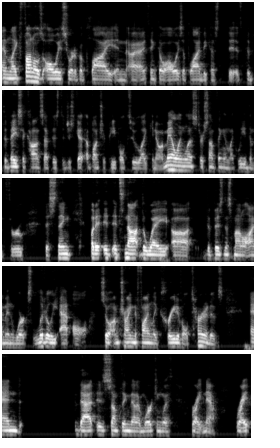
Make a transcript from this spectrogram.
and like funnels always sort of apply and i, I think they'll always apply because the, the, the, basic concept is to just get a bunch of people to like you know a mailing list or something and like lead them through this thing but it, it, it's not the way uh the business model i'm in works literally at all. So i'm trying to find like creative alternatives and that is something that i'm working with right now right?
